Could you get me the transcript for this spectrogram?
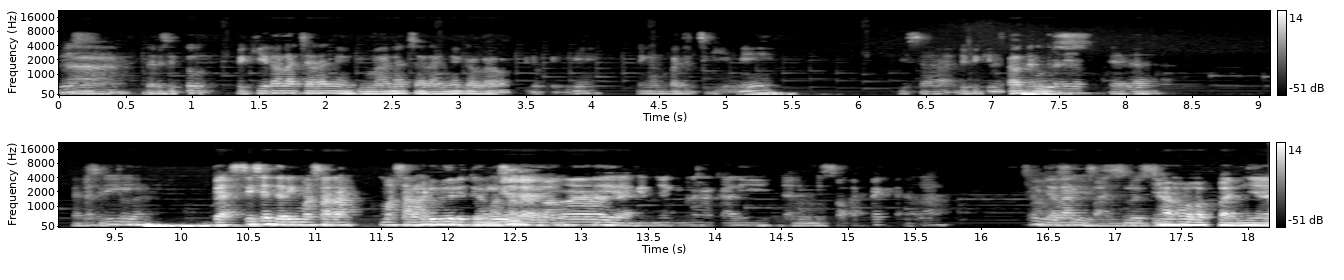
terus? Nah dari situ pikiran lah caranya gimana caranya kalau video ini dengan budget segini bisa dibikin bagus ya. kan? Dari Berarti situ lah basisnya dari masalah masalah dulu itu masalah masalah, banget. Iya. akhirnya gimana ngakali. Dan Hmm. visual effect adalah jawaban Solusi. jawabannya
